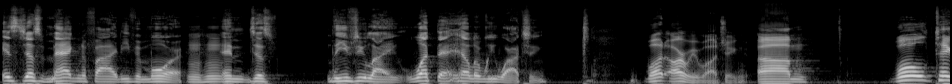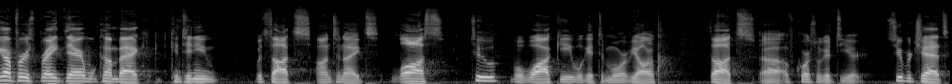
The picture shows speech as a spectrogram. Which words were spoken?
it's just magnified even more and just leaves you like, what the hell are we watching? What are we watching? Um, we'll take our first break there. We'll come back, continue with thoughts on tonight's loss to Milwaukee. We'll get to more of y'all thoughts. Uh, of course, we'll get to your super chats.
